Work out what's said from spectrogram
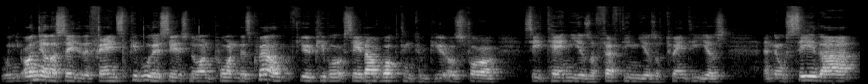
when on the other side of the fence, people that say it's not important, there's quite a few people have said I've worked in computers for say 10 years or 15 years or 20 years and they'll say that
